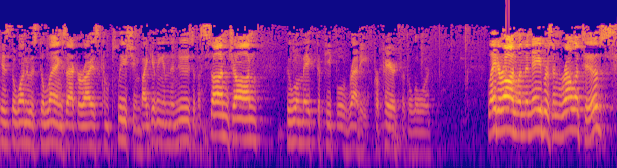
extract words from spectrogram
is the one who is delaying Zechariah's completion by giving him the news of a son, John, who will make the people ready, prepared for the Lord. Later on, when the neighbors and relatives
